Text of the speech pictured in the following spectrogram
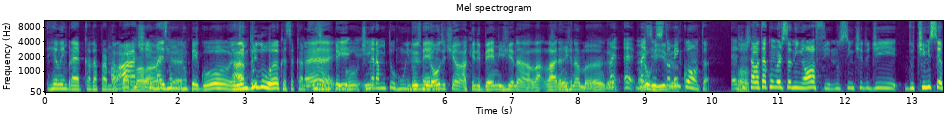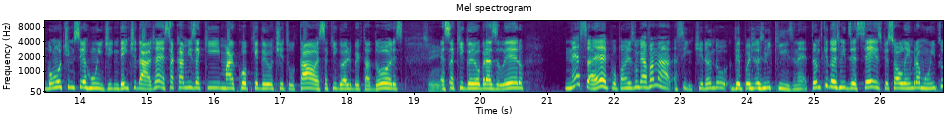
relembrar a época da Parmalat, Parmalat mas não, é. não, pegou. Eu ah, lembro do Luan com essa camisa, é, não pegou. E, o time era muito ruim. Em 2011 tinha aquele BMG na laranja na manga. Mas, é, mas isso também conta. A gente estava até conversando em off no sentido de do time ser bom ou o time ser ruim, de identidade. Ah, essa camisa aqui marcou porque ganhou o título tal, essa aqui ganhou a Libertadores, Sim. essa aqui ganhou o Brasileiro. Nessa época, o Palmeiras não ganhava nada, assim, tirando depois de 2015, né? Tanto que 2016 o pessoal lembra muito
